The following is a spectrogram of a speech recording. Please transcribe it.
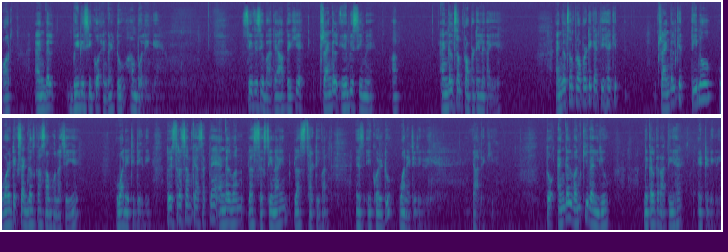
और एंगल बी डी सी को एंगल टू हम बोलेंगे। सीधी सी बात है, आप देखिए ट्रायंगल ए में आप एंगल सम प्रॉपर्टी लगाइए। एंगल सम प्रॉपर्टी कहती है कि ट्रायंगल के तीनों वर्टेक्स एंगल्स का सम होना चाहिए 180 डिग्री तो इस तरह से हम कह सकते हैं angle one plus sixty nine plus thirty one is equal to one eighty degree याद देखिए तो एंगल वन की वैल्यू निकल कर आती है 80 डिग्री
